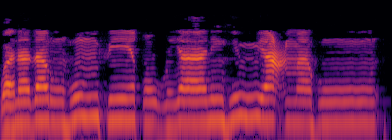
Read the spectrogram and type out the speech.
ونذرهم في طغيانهم يعمهون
